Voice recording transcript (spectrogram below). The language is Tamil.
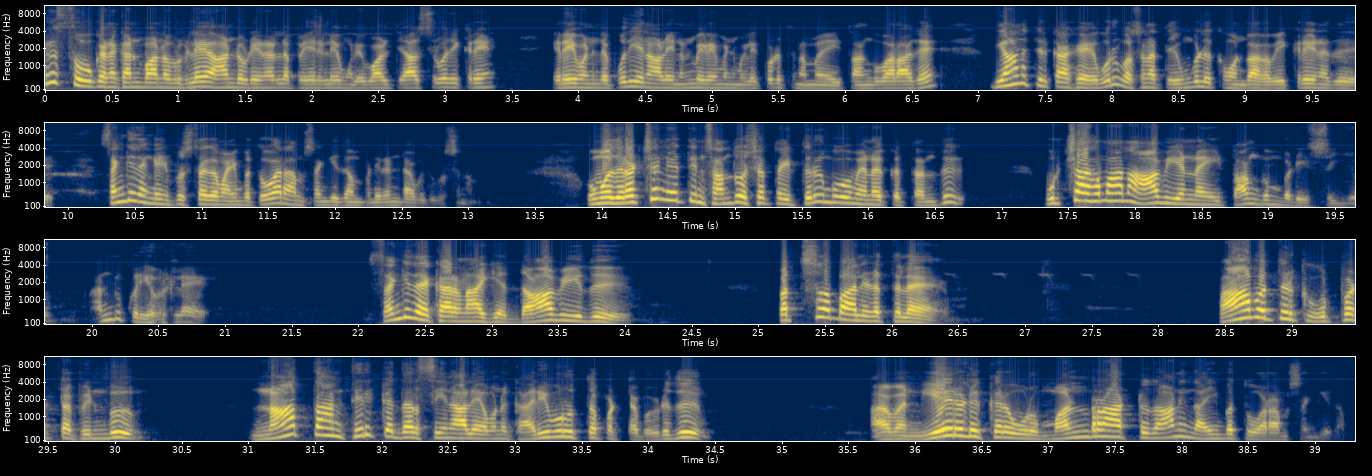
கிறிஸ்துவுக்கென அன்பானவர்களே ஆண்டுடைய நல்ல பெயரிலே உங்களை வாழ்த்தி ஆசீர்வதிக்கிறேன். இறைவன் இந்த புதிய நாளை நன்மைகளை மென்மைகளை கொடுத்து நம்மை தாங்குவாராக. தியானத்திற்காக ஒரு வசனத்தை உங்களுக்கு முன்பாக வைக்கிறேன். அது சங்கீதங்களின் புஸ்தகம் ஐம்பத்தி ஓராம் சங்கீதம் பன்னிரெண்டாவது வசனம். உமது ரட்சணியத்தின் சந்தோஷத்தை திரும்பவும் எனக்கு தந்து உற்சாகமான ஆவி என்னை தாங்கும்படி செய்யும். அன்புக்குரியவர்களே சங்கீதக்காரனாகிய தாவீது பத்சபாலிடத்துல பாபத்திற்கு உட்பட்ட பின்பு நாத்தான் தீர்க்கதரிசியினாலே அவனுக்கு அறிவுறுத்தப்பட்ட பொழுது அவன் ஏறெடுக்கிற ஒரு மன்றாட்டு தான் இந்த ஐம்பத்தி ஓராம் சங்கீதம்.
